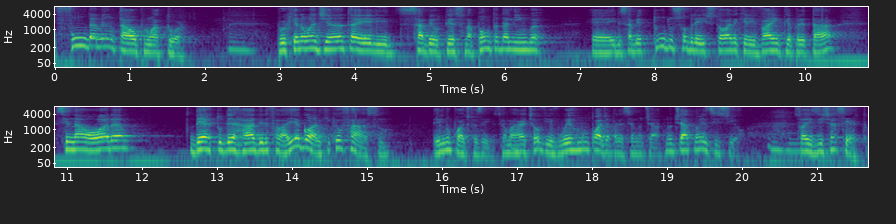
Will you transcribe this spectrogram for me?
fundamental para um ator. Porque não adianta ele saber o texto na ponta da língua, é, ele saber tudo sobre a história que ele vai interpretar, se na hora der tudo errado, ele falar, e agora, o que, que eu faço? Ele não pode fazer isso, é uma arte ao vivo. O erro não pode aparecer no teatro. No teatro não existe erro, só existe acerto.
